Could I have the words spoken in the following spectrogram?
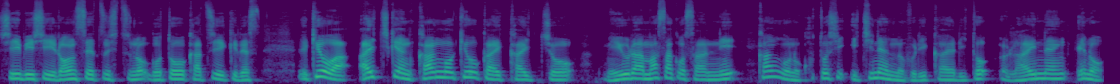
CBC 論説室の後藤克之です。え今日は愛知県看護協会会長三浦雅子さんに看護の今年1年の振り返りと来年への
